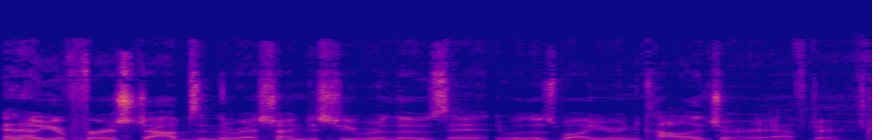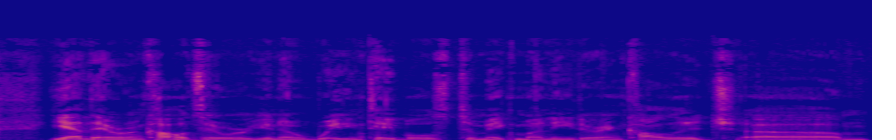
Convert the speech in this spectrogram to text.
And now your first jobs in the restaurant industry were those were those while you were in college or after? Yeah, they were in college. They were you know waiting tables to make money during college, um,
